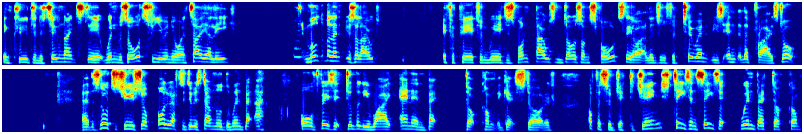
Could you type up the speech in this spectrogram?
including a two night stay at Wynn Resorts for you and your entire league. Multiple entries allowed. If a patron wages $1,000 on sports, they are eligible for two entries into the prize draw. Uh, there's loads to choose from. All you have to do is download the WynnBet app or visit wynnbet.com to get started. Offer subject to change. T's and C's at wynnbet.com.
